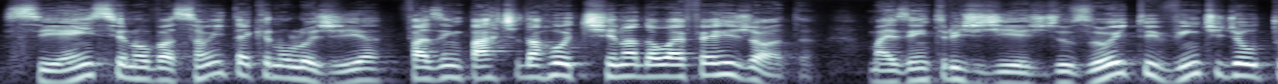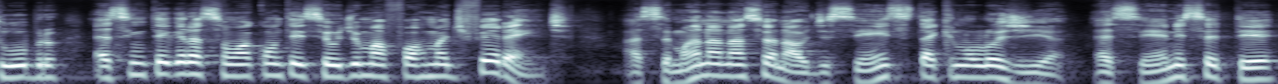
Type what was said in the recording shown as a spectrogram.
Ciência, inovação e tecnologia fazem parte da rotina da UFRJ, mas entre os dias 18 e 20 de outubro, essa integração aconteceu de uma forma diferente. A Semana Nacional de Ciência e Tecnologia, SNCT,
